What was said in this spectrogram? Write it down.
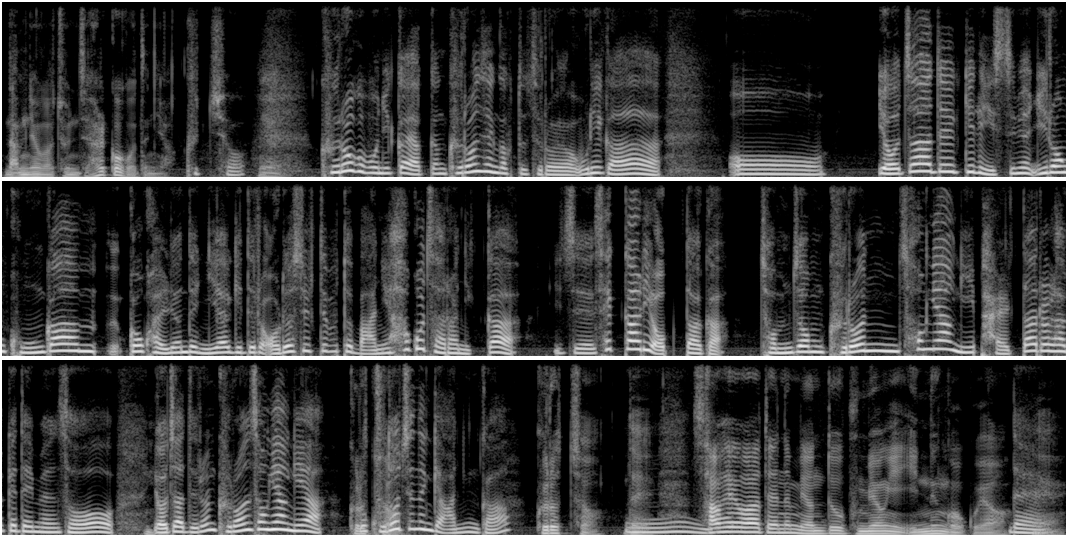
남녀가 존재할 거거든요. 그쵸. 예. 그러고 보니까 약간 그런 생각도 들어요. 우리가 어 여자들끼리 있으면 이런 공감과 관련된 이야기들을 어렸을 때부터 많이 하고 자라니까 이제 색깔이 없다가 점점 그런 성향이 발달을 하게 되면서 음. 여자들은 그런 성향이야. 로 그렇죠. 굳어지는 게 아닌가? 그렇죠. 네. 오. 사회화되는 면도 분명히 있는 거고요. 네.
